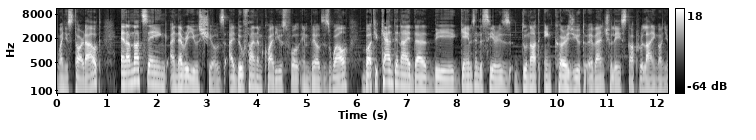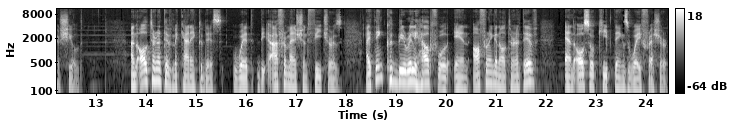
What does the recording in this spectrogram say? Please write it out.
when you start out. And I'm not saying I never use shields, I do find them quite useful in builds as well, but you can't deny that the games in the series do not encourage you to eventually stop relying on your shield. An alternative mechanic to this, with the aforementioned features, I think could be really helpful in offering an alternative and also keep things way fresher.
